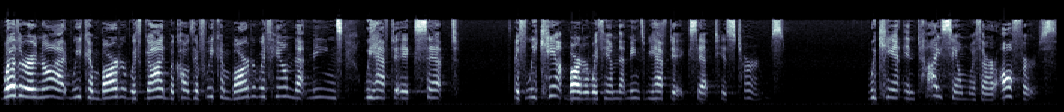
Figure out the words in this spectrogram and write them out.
whether or not we can barter with God? Because if we can barter with Him, that means we have to accept. If we can't barter with Him, that means we have to accept His terms. We can't entice Him with our offers.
